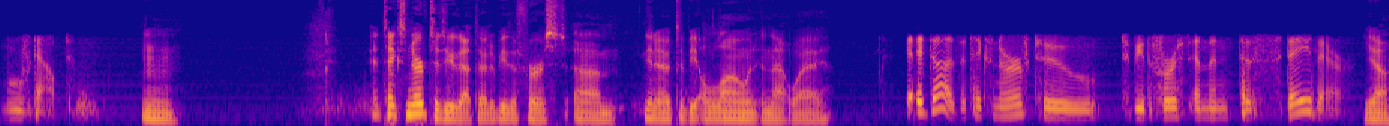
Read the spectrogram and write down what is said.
moved out. Mm. It takes nerve to do that, though, to be the first. Um, you know, to be alone in that way. It, it does. It takes nerve to to be the first, and then to stay there. Yeah.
